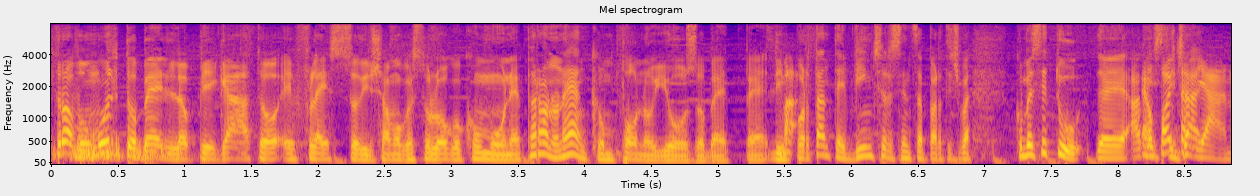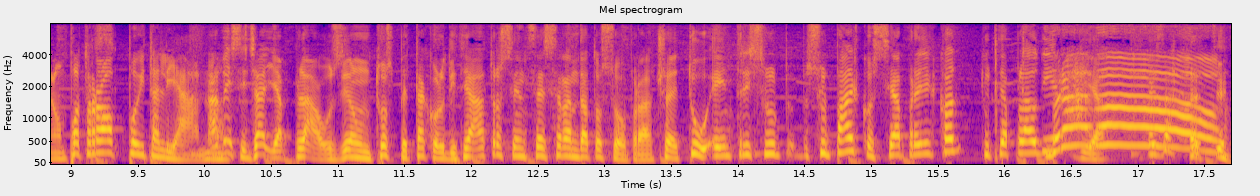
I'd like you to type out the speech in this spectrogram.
trovo, molto bello piegato e flesso, diciamo, questo luogo comune, però non è anche un po' noioso, Beppe. L'importante Ma... è vincere senza partecipare. Come se tu eh, avessi è un po' italiano, un po' troppo italiano. Avessi già gli applausi a un tuo spettacolo di teatro senza essere andato sopra, cioè tu entri sul, sul palco, si apre il collo, tu ti applaudi Bravo! Esatto.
